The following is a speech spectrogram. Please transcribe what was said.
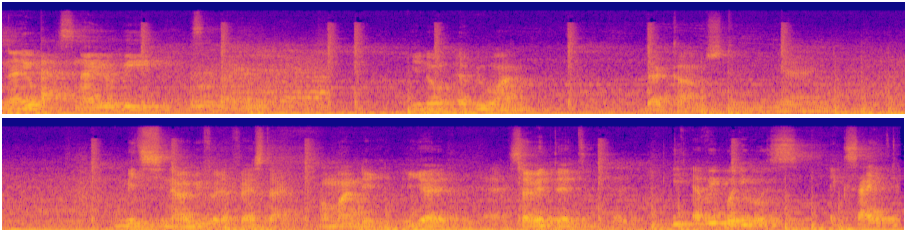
Nayobi. That's Nairobi. You know, everyone that comes to engineering meets Sinabi for the first time on Monday. You get it? 7.30. Everybody was excited.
